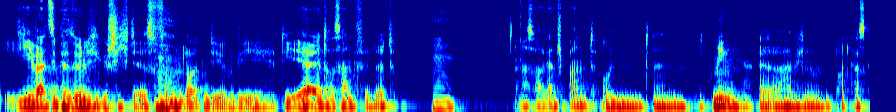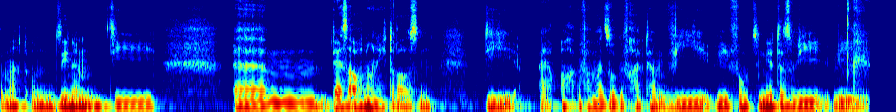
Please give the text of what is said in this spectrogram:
jeweils die persönliche Geschichte ist von mhm. Leuten, die irgendwie, die er interessant findet. Mhm. Das war ganz spannend. Und ähm, mit Ming äh, habe ich einen Podcast gemacht und Sinem, die, ähm, der ist auch noch nicht draußen, die auch einfach mal so gefragt haben, wie, wie funktioniert das, wie, wie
